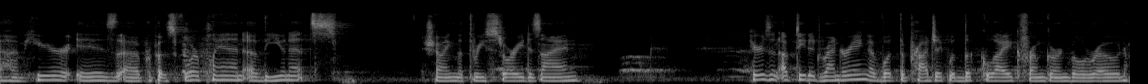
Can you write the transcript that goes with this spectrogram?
Um, Here is a proposed floor plan of the units, showing the three-story design. Here's an updated rendering of what the project would look like from Guerneville Road.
